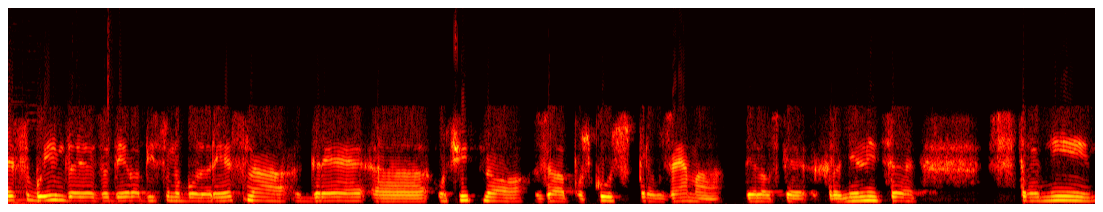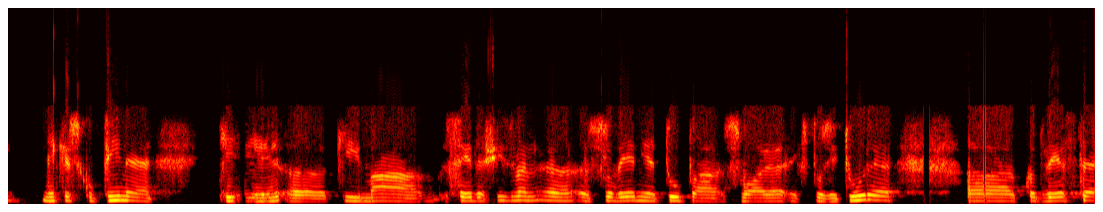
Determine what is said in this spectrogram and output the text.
Jaz se bojim, da je zadeva bistveno bolj resna. Gre uh, očitno za poskus prevzema delovske hranilnice strani neke skupine, ki, uh, ki ima sedež izven uh, Slovenije, tu pa svoje ekspoziture. Uh, kot veste,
